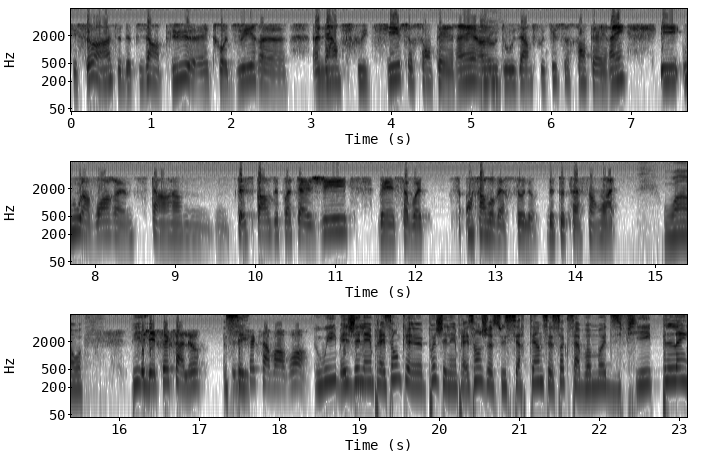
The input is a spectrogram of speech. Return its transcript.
c'est ça, hein, c'est de plus en plus euh, introduire euh, un arbre fruitier sur son terrain, un ou deux arbres fruitiers sur son terrain, et ou avoir un petit en- espace de potager. Ben, ça va être, on s'en va vers ça, là, de toute façon, ouais. Wow. Puis- C'est l'effet que ça a. C'est l'effet que ça va avoir. Oui, mais j'ai l'impression que, pas j'ai l'impression, je suis certaine, c'est ça que ça va modifier plein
